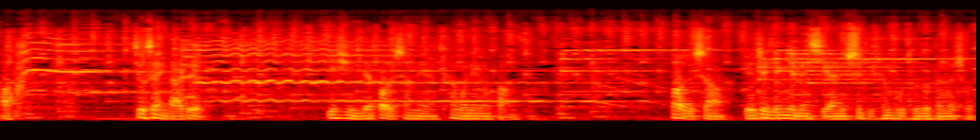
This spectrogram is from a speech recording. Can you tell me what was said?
好，就算你答对了，也许你在报纸上面看过那栋房子，报纸上连这间灭门血案的尸体分布图都登了出来，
